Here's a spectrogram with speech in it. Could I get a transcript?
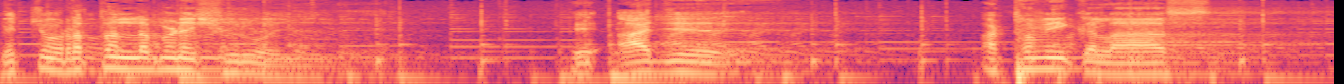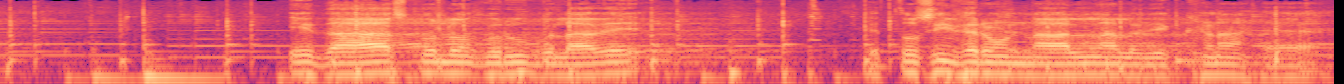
ਵਿੱਚੋਂ ਰਤਨ ਲੱਭਣੇ ਸ਼ੁਰੂ ਹੋ ਜਾਂਦੇ। ਤੇ ਅੱਜ 8ਵੀਂ ਕਲਾਸ ਇਹ ਦਾਸ ਕੋਲੋਂ ਗੁਰੂ ਬੁਲਾਵੇ ਤੇ ਤੁਸੀਂ ਫਿਰ ਹੁਣ ਨਾਲ ਨਾਲ ਵੇਖਣਾ ਹੈ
